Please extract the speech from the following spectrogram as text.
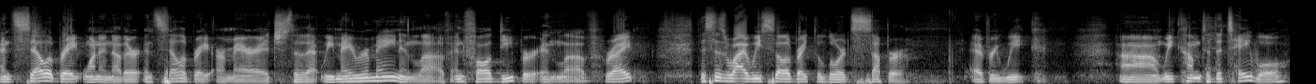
and celebrate one another and celebrate our marriage so that we may remain in love and fall deeper in love, right? This is why we celebrate the Lord's Supper every week. Uh, we come to the table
